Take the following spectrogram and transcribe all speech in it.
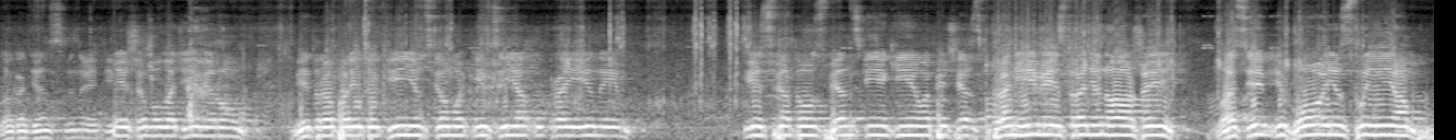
Благоденственное Нижему Владимиру, митрополиту Киевскому и всея Украины, и Свято-Успенские Киево-Печерские, храними и стране нашей, во всем и воинствуем,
